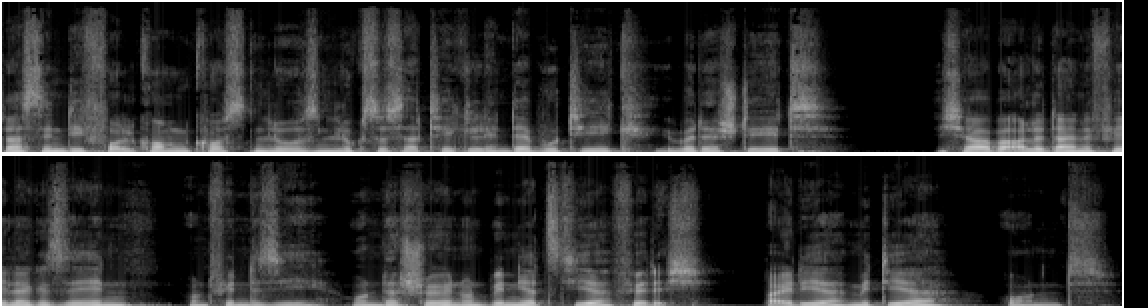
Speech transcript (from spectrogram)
das sind die vollkommen kostenlosen Luxusartikel in der Boutique, über der steht, ich habe alle deine Fehler gesehen und finde sie wunderschön und bin jetzt hier für dich, bei dir, mit dir und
